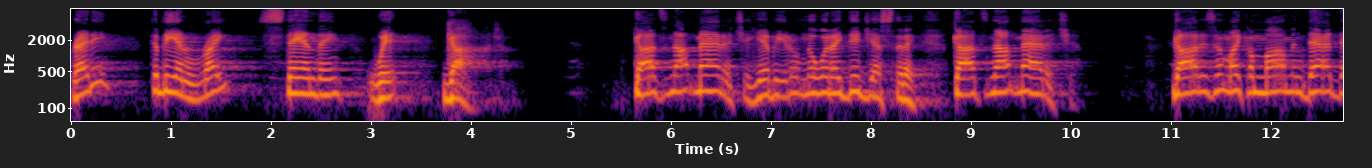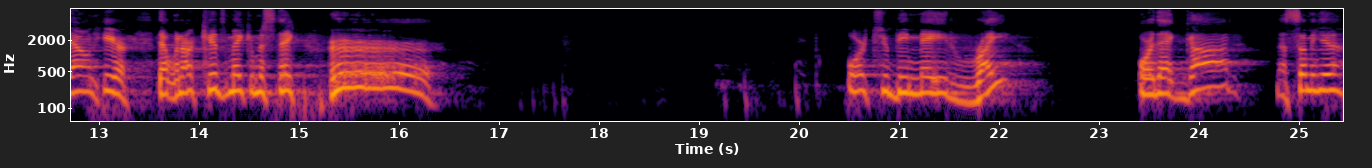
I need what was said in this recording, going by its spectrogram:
ready? To be in right standing with God. God's not mad at you. Yeah, but you don't know what I did yesterday. God's not mad at you. God isn't like a mom and dad down here that when our kids make a mistake, or to be made right, or that God, now some of you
